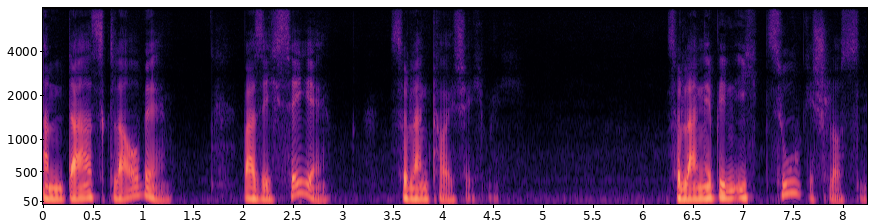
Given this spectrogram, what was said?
an das glaube, was ich sehe, solange täusche ich mich. Solange bin ich zugeschlossen.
